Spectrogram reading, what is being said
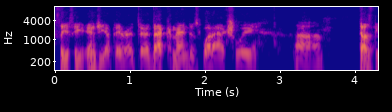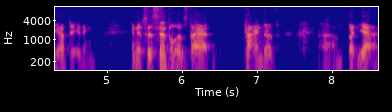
so you see ng update right there that command is what actually uh, does the updating and it's as simple as that kind of uh, but yeah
